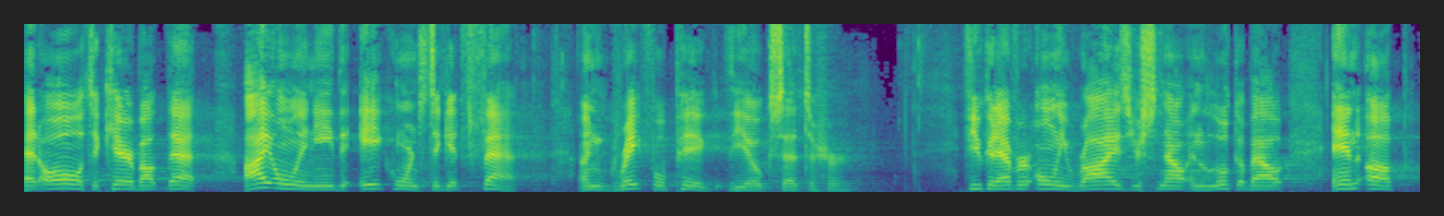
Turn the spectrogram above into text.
at all to care about that? I only need the acorns to get fat. Ungrateful pig, the oak said to her. If you could ever only rise your snout and look about and up,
